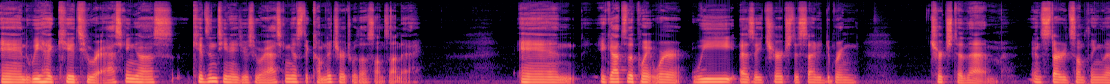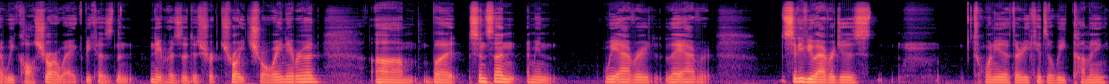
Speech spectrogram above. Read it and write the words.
and we had kids who were asking us, kids and teenagers who were asking us to come to church with us on Sunday. And it got to the point where we as a church decided to bring church to them and started something that we call Shoreway because the neighborhood is the Detroit Shoreway neighborhood. Um, but since then, I mean, we average, they average, City View averages 20 to 30 kids a week coming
